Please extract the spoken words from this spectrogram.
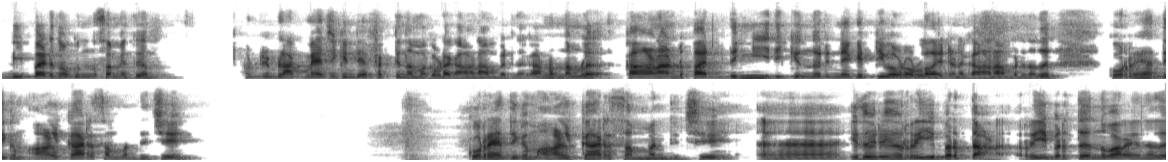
ഡീപ്പായിട്ട് നോക്കുന്ന സമയത്ത് അവിടെ ഒരു ബ്ലാക്ക് മാജിക്കിന്റെ എഫക്റ്റ് നമുക്ക് ഇവിടെ കാണാൻ പറ്റുന്നത്. കാരണം നമ്മൾ കാണാണ്ട് പരുതിങ്ങിയിരിക്കുന്ന ഒരു നെഗറ്റീവ് അവിടെ ഉള്ളതായിട്ടാണ് കാണാൻ പറ്റുന്നത്. കുറേ അധികം ആൾക്കാരെ സംബന്ധിച്ച് കുറേ അധികം ആൾക്കാരെ സംബന്ധിച്ച് ഇതൊരു റീബർത്ത് ആണ്. റീബർത്ത് എന്ന് പറയുന്നത്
